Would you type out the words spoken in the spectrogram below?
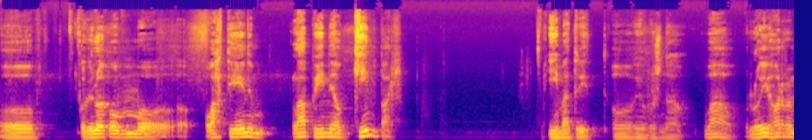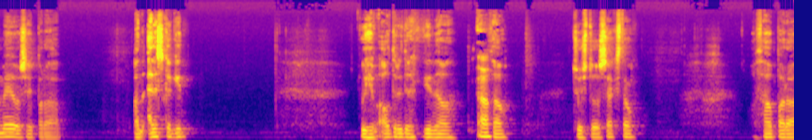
og, og við lopum og, og allt í einum lapu inn á Gimbar í Madrid og við vorum svona wow, Logi horfa með og segir bara hann elskar ginn og ég hef aldrei drekkið ginn á Já. þá 2016 og þá bara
